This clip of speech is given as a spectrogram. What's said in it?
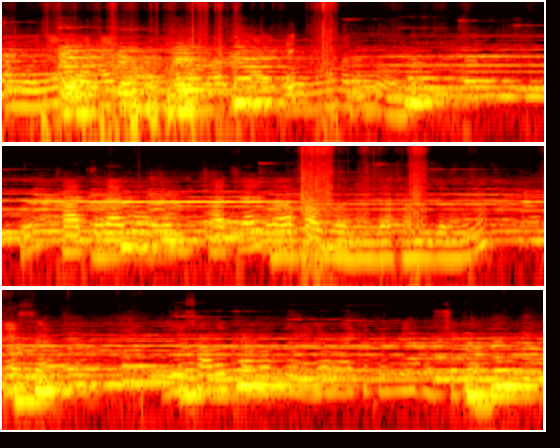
ama oynayamıyorum. Her gün. Bazen her gün oynayamadım da oldu. Tatillerde, oldu- tatillerde daha fazla oynuyorum zaten bu zamanlar. Neyse. Video sağlık kanalıma videomu like unutmayın. Hoşçakalın.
